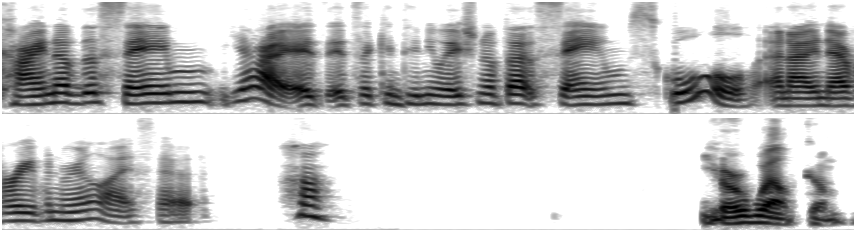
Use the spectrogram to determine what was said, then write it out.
kind of the same. Yeah, it, it's a continuation of that same school, and I never even realized it. Huh. You're welcome.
